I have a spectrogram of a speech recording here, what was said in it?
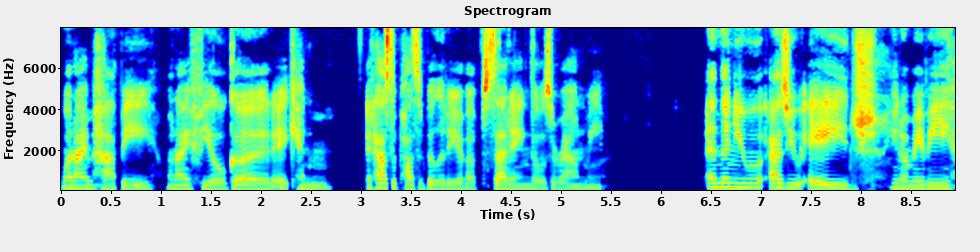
when I'm happy, when I feel good, it can it has the possibility of upsetting those around me. And then you, as you age, you know, maybe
